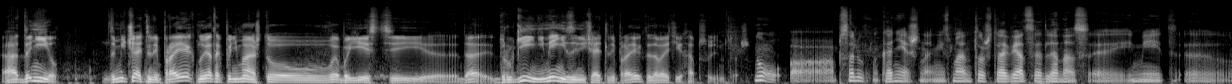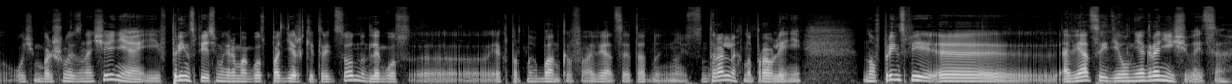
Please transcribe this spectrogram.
А, Даниил, замечательный проект, но я так понимаю, что у Веба есть и да, другие не менее замечательные проекты. Давайте их обсудим тоже. Ну, а, абсолютно, конечно. Несмотря на то, что авиация для нас э, имеет э, очень большое значение, и, в принципе, если мы говорим о господдержке традиционно для госэкспортных банков, авиация это одно ну, из центральных направлений, но, в принципе, э, авиацией дело не ограничивается.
